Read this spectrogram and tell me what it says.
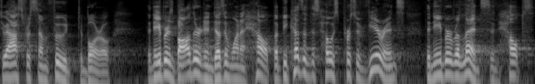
to ask for some food to borrow. The neighbor is bothered and doesn't want to help, but because of this host's perseverance, the neighbor relents and helps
